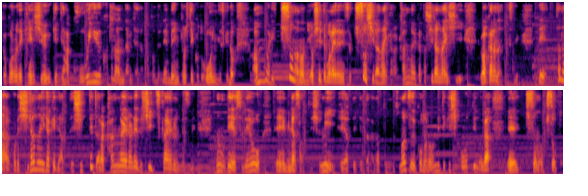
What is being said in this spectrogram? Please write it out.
ところで研修受けて、あ、こういうことなんだ、みたいなことでね、勉強していくこと多いんですけど、あんまり基礎なのに教えてもらえないんですよ。基礎知らないから、考え方知らないし、わからないんですね。で、ただ、これ知らないだけであって、知ってたら考えられるし、使えるんですね。なので、それを、えー、皆さんと一緒にやっていけたらなと思います。まず、この論理的思考っていうのが、えー、基礎の基礎と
